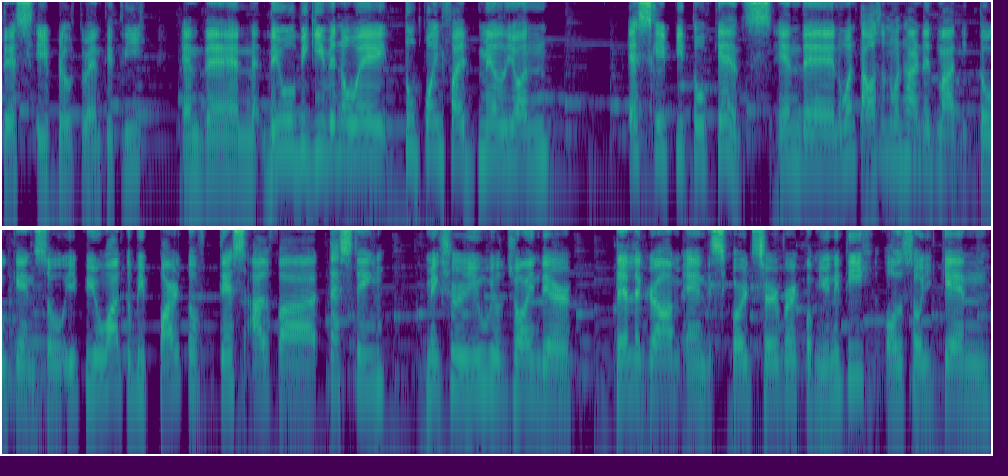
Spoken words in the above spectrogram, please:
this April 23. And then they will be giving away 2.5 million SKP tokens and then 1100 Matic tokens. So if you want to be part of this alpha testing, make sure you will join their Telegram and Discord server community. Also, you can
